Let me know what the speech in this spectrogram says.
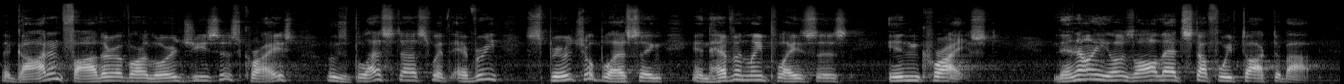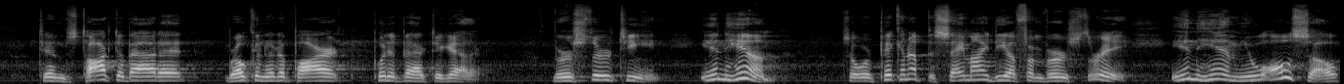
the God and Father of our Lord Jesus Christ, who's blessed us with every spiritual blessing in heavenly places in Christ. Then he goes all that stuff we've talked about. Tim's talked about it, broken it apart, put it back together. Verse 13, in him, so we're picking up the same idea from verse 3. In him you also,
